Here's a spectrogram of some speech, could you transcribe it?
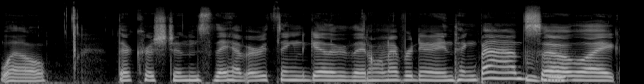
well. They're Christians. They have everything together. They don't ever do anything bad. So like,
